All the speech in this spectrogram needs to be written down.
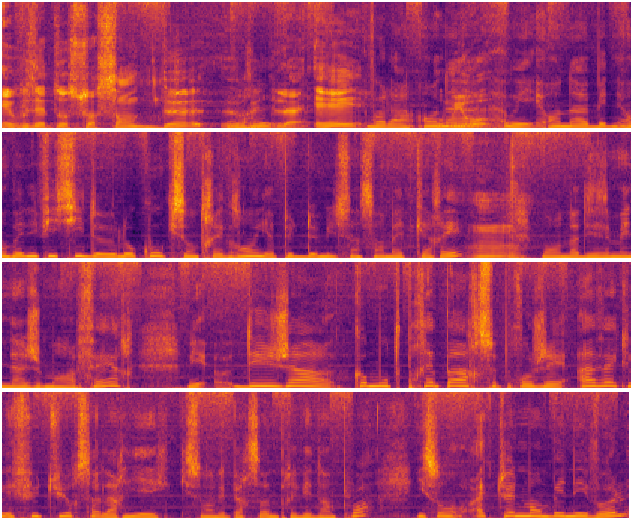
Et vous êtes au 62 rue de la Haie. Voilà, on, Au a, Muro. oui, on, a, on bénéficie de locaux qui sont très grands, il y a plus de 2500 mètres carrés. Mhm. Bon, on a des aménagements à faire, mais euh, déjà, comme on prépare ce projet avec les futurs salariés, qui sont les personnes privées d'emploi, ils sont actuellement bénévoles.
